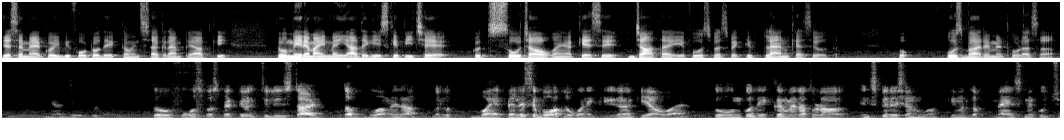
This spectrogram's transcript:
जैसे मैं कोई भी फ़ोटो देखता हूँ इंस्टाग्राम पे आपकी तो मेरे माइंड में ये आता है कि इसके पीछे कुछ सोचा होगा या कैसे जाता है ये फोर्स पर्सपेक्टिव प्लान कैसे होता है? तो उस बारे में थोड़ा सा तो फोर्स पर्सपेक्टिव एक्चुअली स्टार्ट तब हुआ मेरा। मतलब पहले से बहुत लोगों ने किया हुआ है। तो उनको देखकर मेरा थोड़ा इंस्पिरेशन हुआ कि मतलब मैं इसमें कुछ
